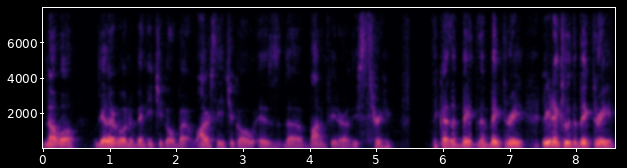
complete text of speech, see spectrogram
no. Well, the other one would have been Ichigo, but obviously Ichigo is the bottom feeder of these three. Because the big the big three, you're gonna include the big three.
